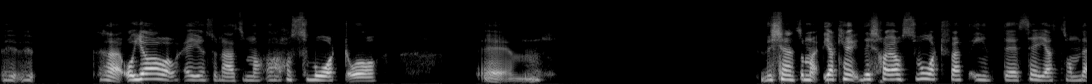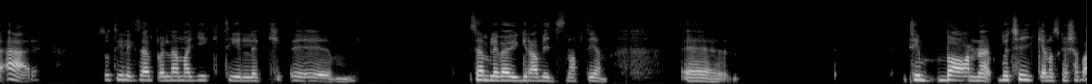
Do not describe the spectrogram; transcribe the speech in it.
Hur, så här, och jag är ju en sån här som har svårt att... ehm, det känns som att jag kan, det har jag svårt för att inte säga som det är. Så till exempel när man gick till, eh, sen blev jag ju gravid snabbt igen. Eh, till barnbutiken och ska köpa,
